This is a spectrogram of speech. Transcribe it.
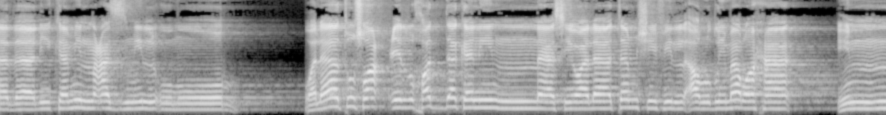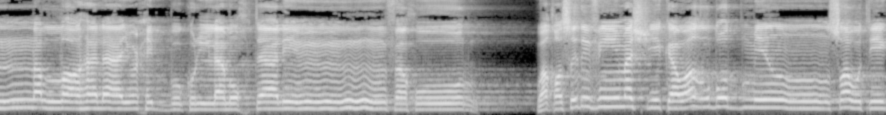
ذلك من عزم الأمور. ولا تصعر خدك للناس ولا تمش في الأرض مرحا. إن الله لا يحب كل مختال فخور. واقصد في مشيك واغضض من صوتك.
